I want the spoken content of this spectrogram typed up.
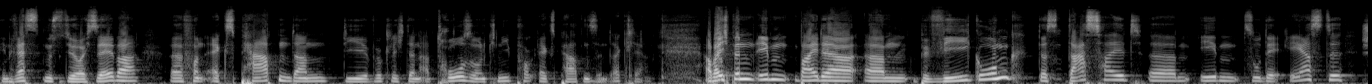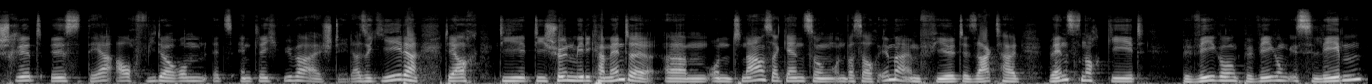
Den Rest müsst ihr euch selber äh, von Experten dann, die wirklich dann Arthrose- und Knieexperten sind, erklären. Aber ich bin eben bei der ähm, Bewegung, dass das halt ähm, eben so der erste Schritt ist, der auch wiederum letztendlich überall steht. Also jeder, der auch die, die schönen Medikamente ähm, und Nahrungsergänzungen und was auch immer empfiehlt, der sagt halt, wenn es noch geht, Bewegung, Bewegung ist Leben.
